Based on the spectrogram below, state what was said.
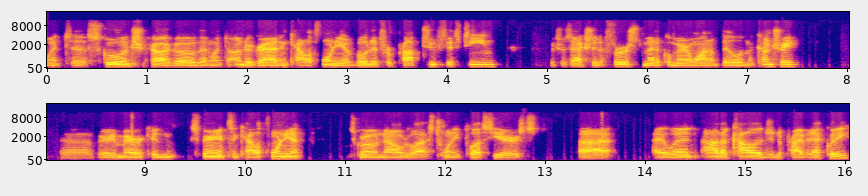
went to school in Chicago, then went to undergrad in California. Voted for Prop 215, which was actually the first medical marijuana bill in the country. Uh, very American experience in California it's grown now over the last 20 plus years. Uh, I went out of college into private equity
